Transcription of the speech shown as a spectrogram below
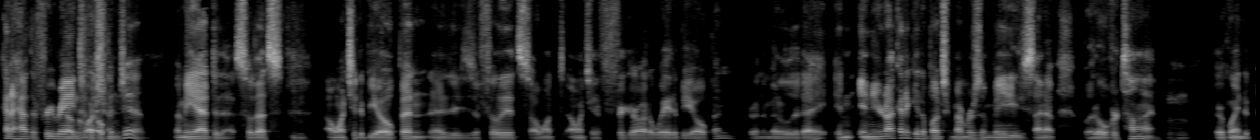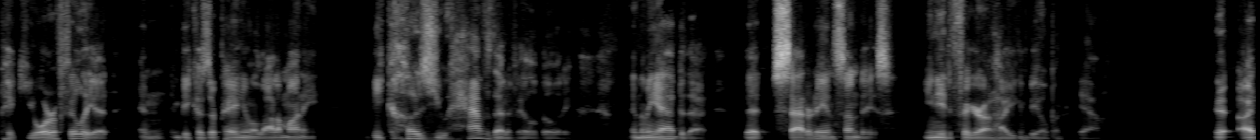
kind of have the free range of the open gym let me add to that so that's Mhm. i want you to be open uh, these affiliates i want i want you to figure out a way to be open during the middle of the day and and you're not going to get a bunch of members immediately sign up but over time Mhm. they're going to pick your affiliate and, and because they're paying you a lot of money because you have that availability and let me add to that that saturday and sundays you need to figure out how you can be open Yeah. Yeah, I,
